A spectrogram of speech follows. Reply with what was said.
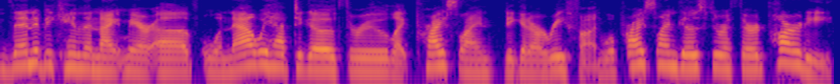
then it became the nightmare of well, now we have to go through like Priceline to get our refund. Well, Priceline goes through a third party.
